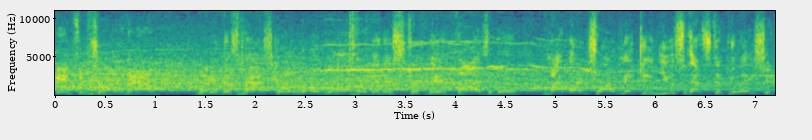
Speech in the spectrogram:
Be in some trouble now. Letting this match go a little longer than is strictly advisable. Might want to try making use of that stipulation.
